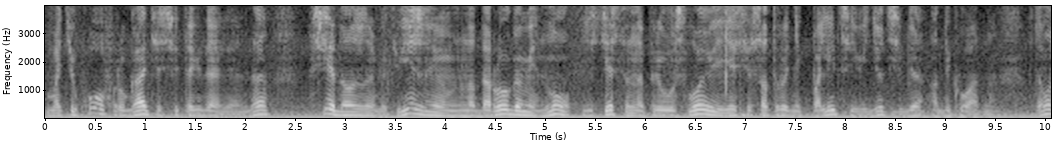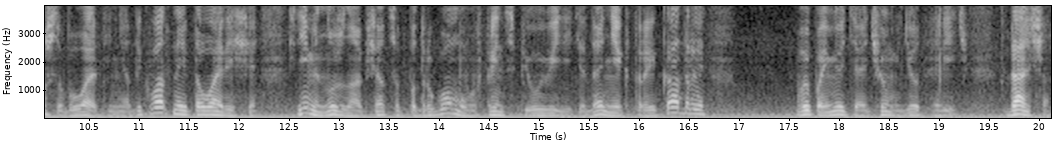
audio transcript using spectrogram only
матюков, ругательств и так далее, да. Все должны быть вежливыми над дорогами, ну, естественно, при условии, если сотрудник полиции ведет себя адекватно. Потому что бывают и неадекватные товарищи, с ними нужно общаться по-другому. Вы, в принципе, увидите, да, некоторые кадры, вы поймете, о чем идет речь. Дальше,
